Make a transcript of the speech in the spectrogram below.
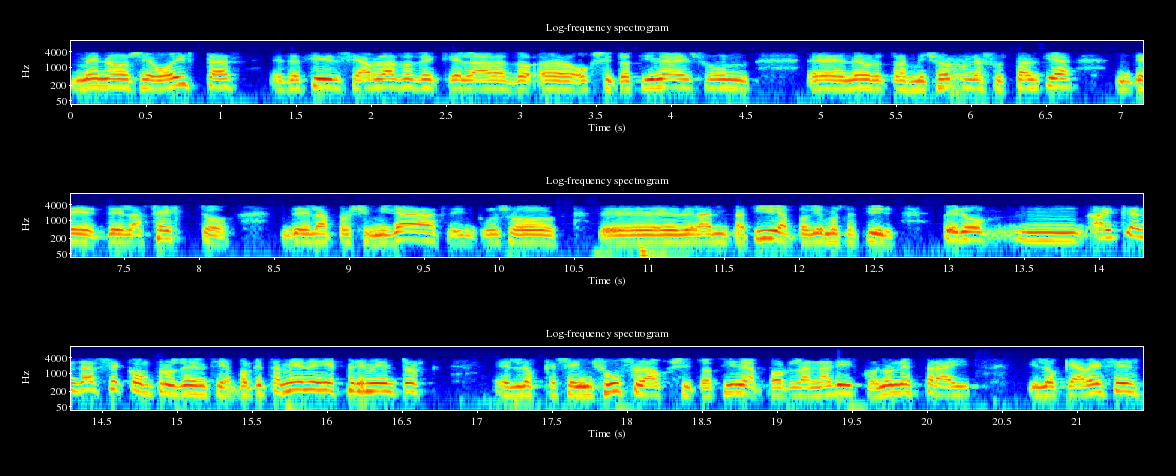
menos egoístas. Es decir, se ha hablado de que la eh, oxitocina es un eh, neurotransmisor, una sustancia del afecto, de la proximidad, incluso de la empatía, podríamos decir. Pero mm, hay que andarse con prudencia, porque también hay experimentos en los que se insufla oxitocina por la nariz con un spray y lo que a veces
